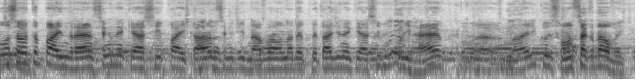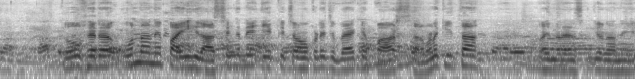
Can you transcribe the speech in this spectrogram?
ਉਸ ਵਕਤ ਭਾਈ ਨਰਾਇਣ ਸਿੰਘ ਨੇ ਕਿਹਾ ਸੀ ਭਾਈ ਕਾਹਨ ਸਿੰਘ ਜੀ ਨਾਭਾ ਉਹਨਾਂ ਦੇ ਪਿਤਾ ਜੀ ਨੇ ਕਿਹਾ ਸੀ ਵੀ ਕੋਈ ਹੈ ਮਹਾਰਾਜ ਜੀ ਕੋਈ ਸੁਣ ਸਕਦਾ ਹੋਵੇ। ਤੇ ਉਹ ਫਿਰ ਉਹਨਾਂ ਨੇ ਭਾਈ ਹੀਰਾ ਸਿੰਘ ਨੇ ਇੱਕ ਚੌਂਕੜੇ 'ਚ ਬਹਿ ਕੇ ਪਾਠ ਸਰਵਣ ਕੀਤਾ। ਭਾਈ ਨਰਾਇਣ ਸਿੰਘ ਜੀ ਉਹਨਾਂ ਨੇ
